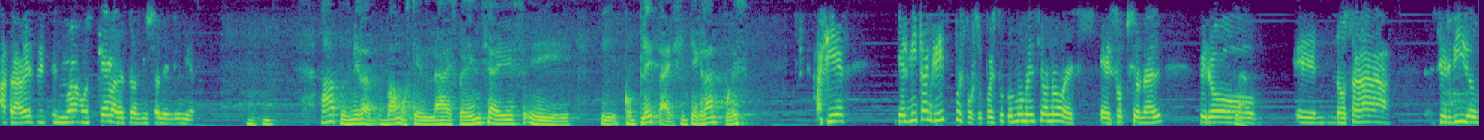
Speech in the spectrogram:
a través de este nuevo esquema de transmisión en línea. Ah, pues mira, vamos, que la experiencia es eh, eh, completa, es integral, pues. Así es. Y el meet and greet, pues por supuesto, como mencionó, es, es opcional, pero eh, nos ha servido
